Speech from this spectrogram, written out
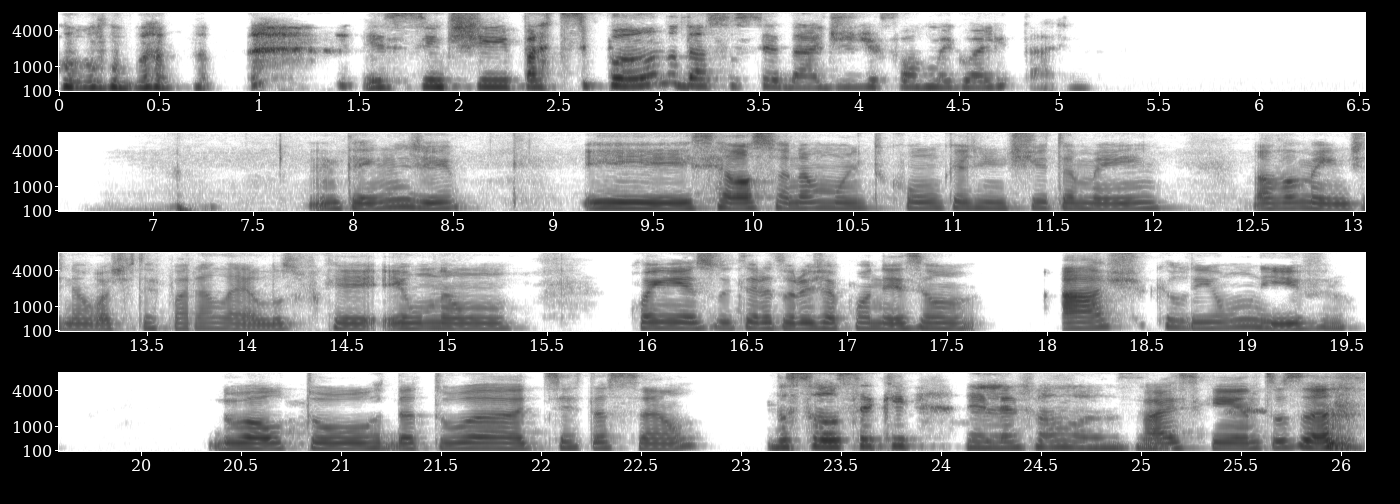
E se sentir participando da sociedade de forma igualitária. Entendi. E se relaciona muito com o que a gente também, novamente, né? Eu gosto de ter paralelos, porque eu não conheço literatura japonesa, eu acho que eu li um livro do autor da tua dissertação. Do que ele é famoso. Faz 500 anos.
